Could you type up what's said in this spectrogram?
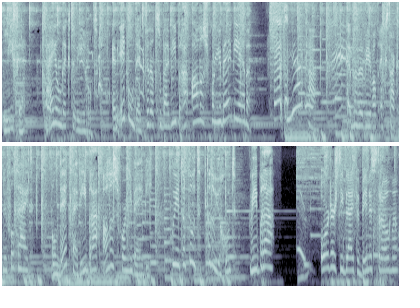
Lief hè? Hij ontdekt de wereld. En ik ontdekte dat ze bij Vibra alles voor je baby hebben. Ja! Hebben we weer wat extra knuffeltijd. Ontdek bij Vibra alles voor je baby. Hoe je het ook doet, dat doe je goed. Vibra. Orders die blijven binnenstromen.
